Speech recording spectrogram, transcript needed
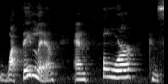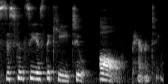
what they live. And four, consistency is the key to all parenting.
